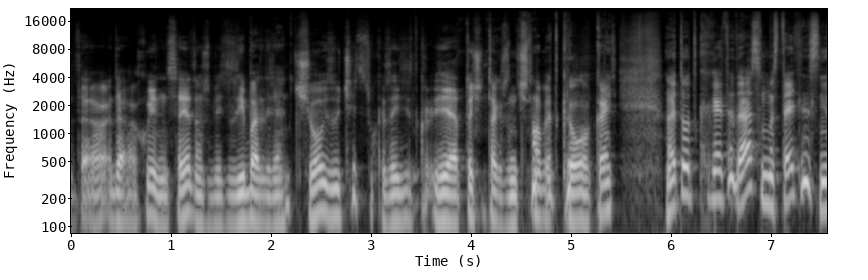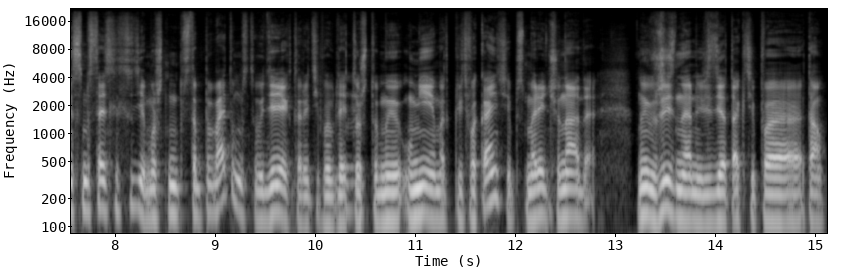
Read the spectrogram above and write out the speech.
это, да, охуенный совет, потому что, блядь, заебали реально. Чего изучать, сука, зайди. Я точно так же начинал, блядь, открыл аккаунт. Но это вот какая-то, да, самостоятельность, не самостоятельность людей. Может, мы просто поэтому с тобой директоры, типа, блядь, то, что мы умеем открыть вакансию, посмотреть, что надо. Ну и в жизни, наверное, везде так, типа, там,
